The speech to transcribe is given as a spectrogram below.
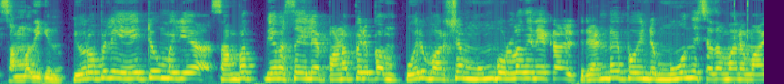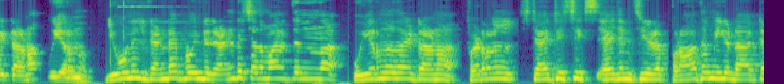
സമ്മതിക്കുന്നു. യൂറോപ്പിലെ ഏറ്റവും വലിയ സമ്പദ് വ്യവസ്ഥയിലെ പണപ്പെരുപ്പം ഒരു വർഷം മുമ്പുള്ളതിനേക്കാൾ രണ്ട് പോയിന്റ് മൂന്ന് ശതമാനമായിട്ടാണ് ഉയർന്നത്. ജൂണിൽ രണ്ട് പോയിന്റ് രണ്ട് ശതമാനത്തിൽ നിന്ന് ഉയർന്നതായിട്ടാണ് ഫെഡറൽ സ്റ്റാറ്റിസ്റ്റിക്സ് ഏജൻസിയുടെ പ്രാഥമിക ഡാറ്റ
